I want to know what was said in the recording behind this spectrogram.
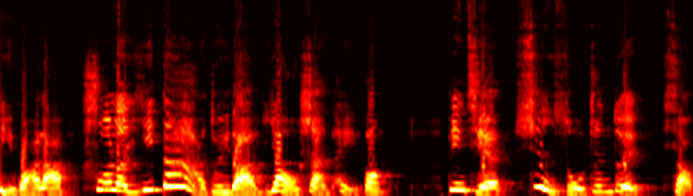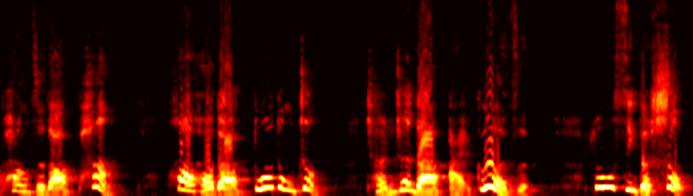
里呱啦说了一大堆的药膳配方，并且迅速针对小胖子的胖、浩浩的多动症、晨晨的矮个子。Lucy 的瘦，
